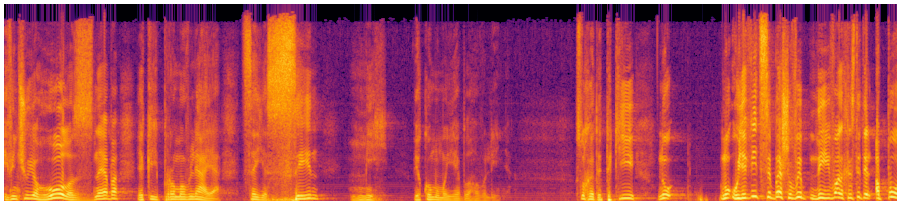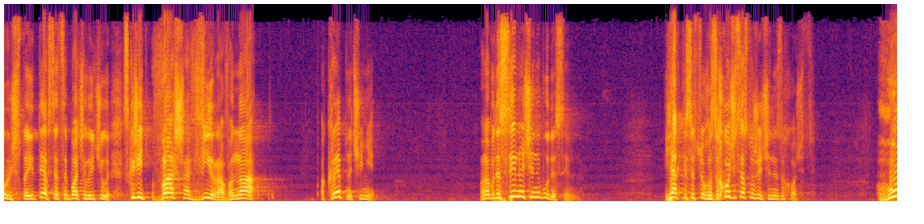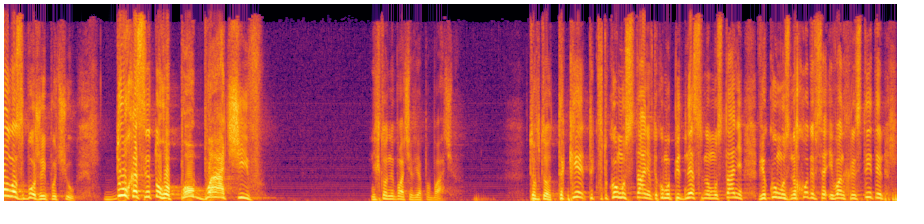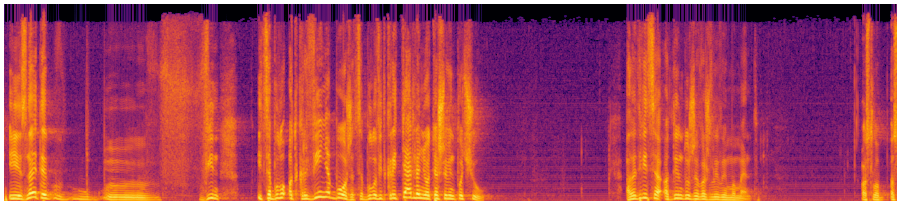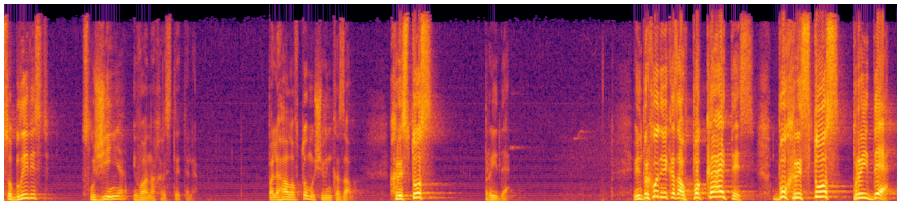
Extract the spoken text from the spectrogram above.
І він чує голос з неба, який промовляє: це є син мій, в якому моє благовоління. Слухайте, такі, ну, ну уявіть себе, що ви не Іван Хреститель, а поруч стоїте, все це бачили і чули. Скажіть, ваша віра, вона окрепне чи ні? Вона буде сильною чи не буде сильною? Як після цього захочеться служити чи не захочеться? Голос Божий почув. Духа Святого побачив. Ніхто не бачив, я побачив. Тобто, таке, в такому стані, в такому піднесеному стані, в якому знаходився Іван Хреститель, і знаєте, він, і це було откровіння Боже, це було відкриття для нього, те, що він почув. Але дивіться, один дуже важливий момент особливість служіння Івана Хрестителя полягала в тому, що він казав: Христос прийде. Він приходив і казав: покайтесь, бо Христос прийде.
